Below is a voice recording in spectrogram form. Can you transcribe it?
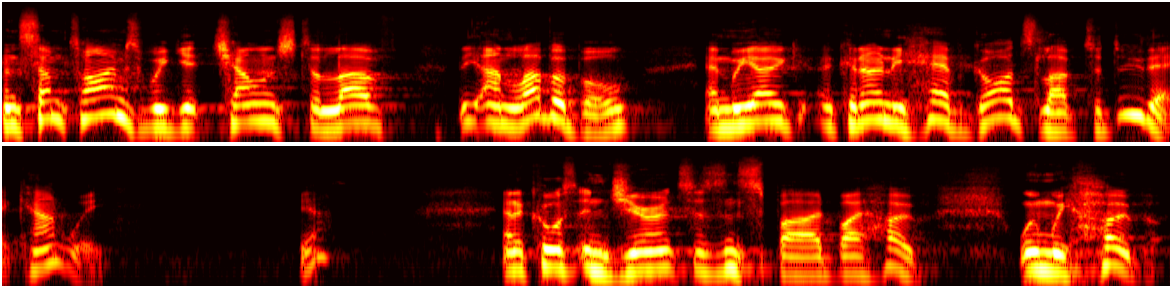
And sometimes we get challenged to love the unlovable, and we can only have God's love to do that, can't we? Yeah? And of course, endurance is inspired by hope. When we hope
